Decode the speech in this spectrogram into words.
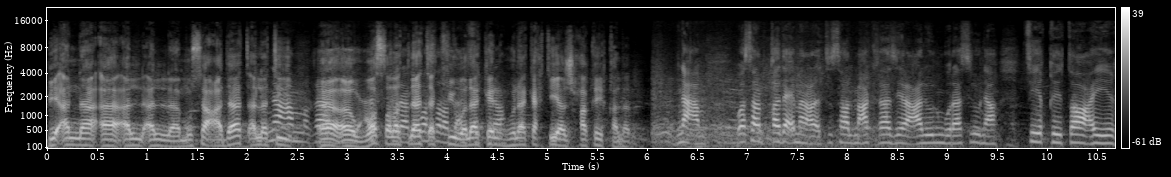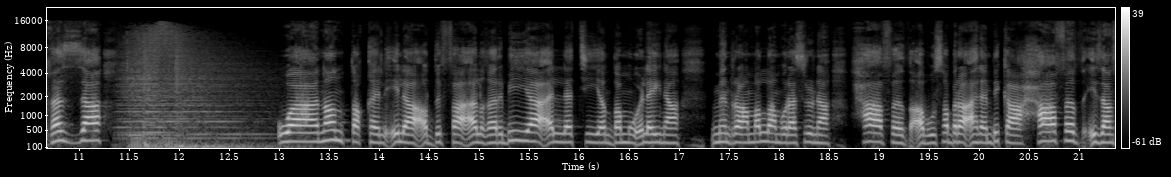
بأن المساعدات التي نعم وصلت لا تكفي ولكن هناك احتياج حقيقة لنا. نعم وسنبقى دائما على اتصال معك غازي العلول مراسلنا في قطاع غزة. وننتقل إلى الضفة الغربية التي ينضم إلينا من رام الله مراسلنا حافظ أبو صبرة. أهلا بك حافظ. إذا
